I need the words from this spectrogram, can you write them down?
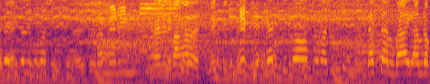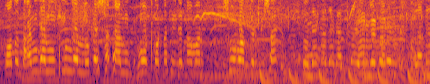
এটা ইটালি প্রবাসী মেক্সিকো প্রবাসী দেখছেন ভাই আমরা কত দামি দামি তিনজন লোকের সাথে আমি ব্লগ করতেছি এটা তো আমার সৌভাগ্যের বিষয় তো দেখা যাক আজকে খেলাটা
